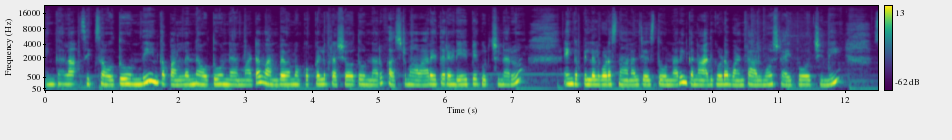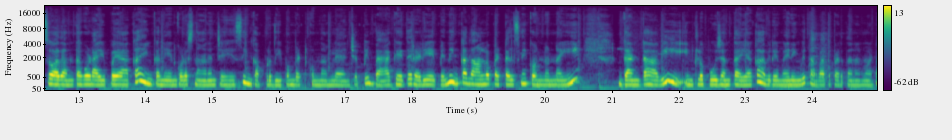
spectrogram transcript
ఇంకా అలా సిక్స్ అవుతూ ఉంది. ఇంకా పనులన్నీ అవుతూ ఉన్నాయి అనమాట వన్ బై వన్ ఒక్కొక్కళ్ళు ఫ్రెష్ అవుతూ ఉన్నారు. ఫస్ట్ మా వారైతే రెడీ అయిపోయి కూర్చున్నారు. ఇంకా పిల్లలు కూడా స్నానాలు చేస్తూ ఉన్నారు. ఇంకా నాది కూడా వంట ఆల్మోస్ట్ అయిపోవచ్చింది. సో అదంతా కూడా అయిపోయాక ఇంకా నేను కూడా స్నానం చేసి ఇంకా అప్పుడు దీపం పెట్టుకుందాంలే అని చెప్పి బ్యాగ్ అయితే రెడీ అయిపోయింది. ఇంకా దానిలో పెట్టాల్సినవి కొన్ని ఉన్నాయి. గంట అవి ఇంట్లో పూజ అంతా అయ్యాక అవి రిమైనింగ్వి తర్వాత పెడతానమాట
